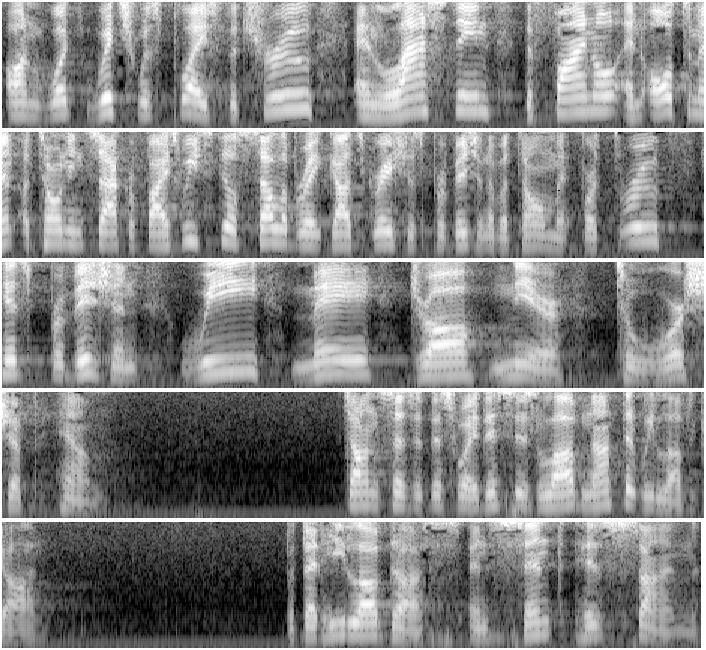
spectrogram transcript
on what, which was placed, the true and lasting, the final and ultimate atoning sacrifice. We still celebrate God's gracious provision of atonement, for through His provision, we may draw near to worship Him. John says it this way, this is love, not that we loved God, but that He loved us and sent His Son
